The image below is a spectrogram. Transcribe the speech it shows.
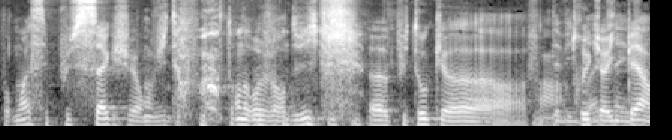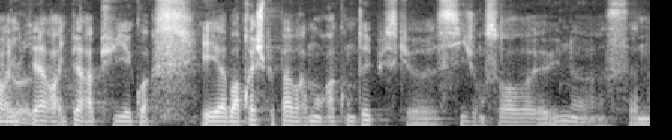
pour moi, c'est plus ça que j'ai envie d'entendre aujourd'hui, euh, plutôt que euh, enfin, un truc hyper, hyper, hyper appuyé. Quoi. Et euh, bon, après, je peux pas vraiment raconter, puisque si j'en sors une, ça, ne-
